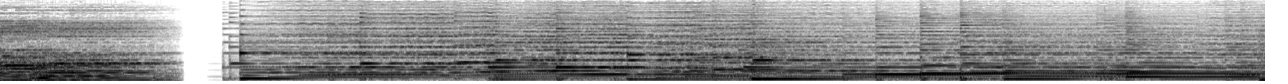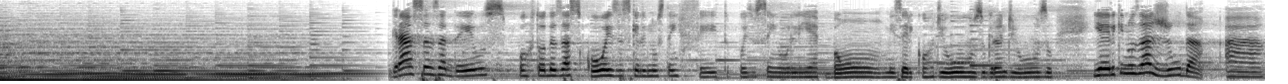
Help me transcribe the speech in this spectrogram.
Graças a Deus por todas as coisas que Ele nos tem feito, pois o Senhor Ele é bom, misericordioso, grandioso e é Ele que nos ajuda a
